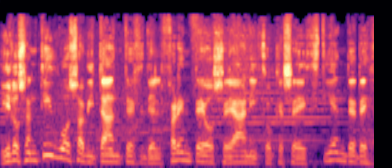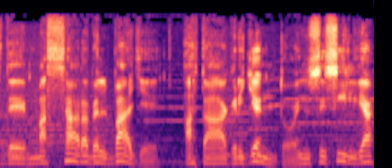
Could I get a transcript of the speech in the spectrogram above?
y los antiguos habitantes del frente oceánico que se extiende desde Massara del Valle hasta Agrigento, en Sicilia,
